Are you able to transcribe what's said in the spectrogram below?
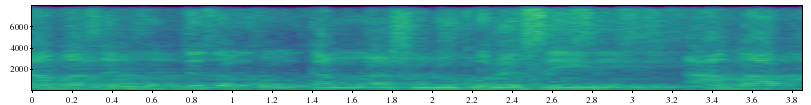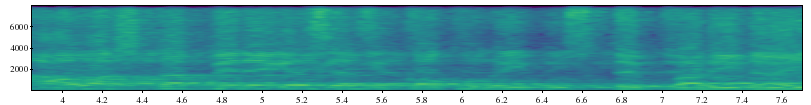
নামাজের মধ্যে যখন কান্না শুরু করেছি, আমার আওয়াজটা বেড়ে গেছে, আমি কখনোই বুঝতে পারি নাই।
